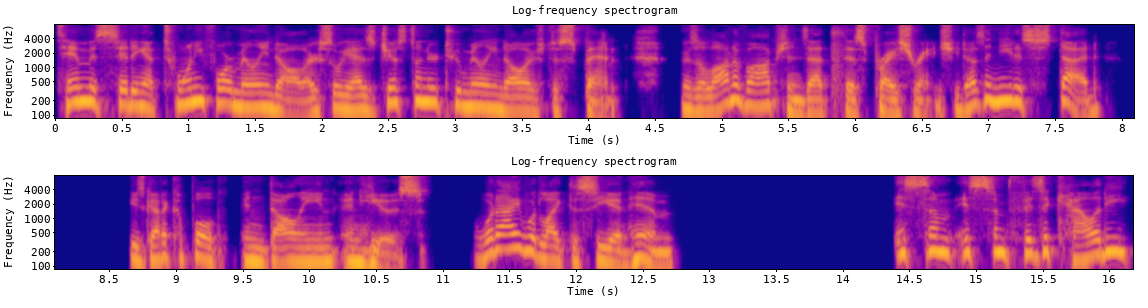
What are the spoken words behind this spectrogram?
Tim is sitting at $24 million, so he has just under $2 million to spend. There's a lot of options at this price range. He doesn't need a stud. He's got a couple in Dahlin and Hughes. What I would like to see in him is some is some physicality.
